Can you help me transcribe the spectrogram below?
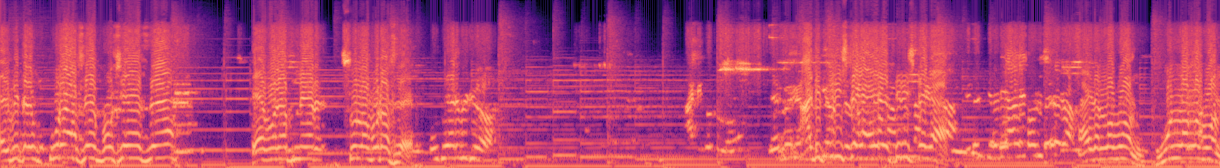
এর ভিতরে পুরো আছে বসে আছে। এরপরে আপনার ষোলো ফুট আছে। আটি তিরিশ টাকা, এটা তিরিশ টাকা। এটা লবণ মোল্লা লবণ।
